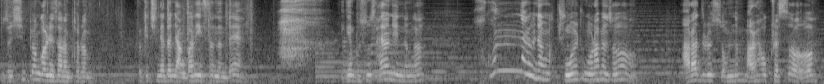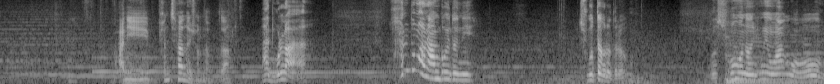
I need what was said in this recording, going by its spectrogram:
무슨 신병 걸린 사람처럼 그렇게 지내던 양반이 있었는데 하, 이게 무슨 사연이 있는가? 허건날 그냥 막 중얼중얼하면서 알아들을 수 없는 말하고 그랬어. 많이 편찮으셨나 보다 아 몰라. 한동안 안 보이더니 죽었다 그러더라고. 뭐 소문은 흉흉하고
